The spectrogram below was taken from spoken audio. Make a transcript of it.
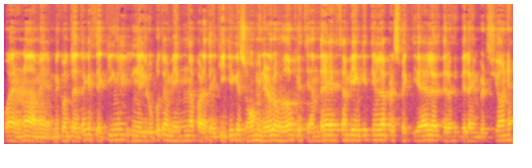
bueno, nada, me, me, contenta que esté aquí en el, grupo también una parte de Kike, que somos mineros los dos, que esté Andrés también, que tiene la perspectiva de, las inversiones,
